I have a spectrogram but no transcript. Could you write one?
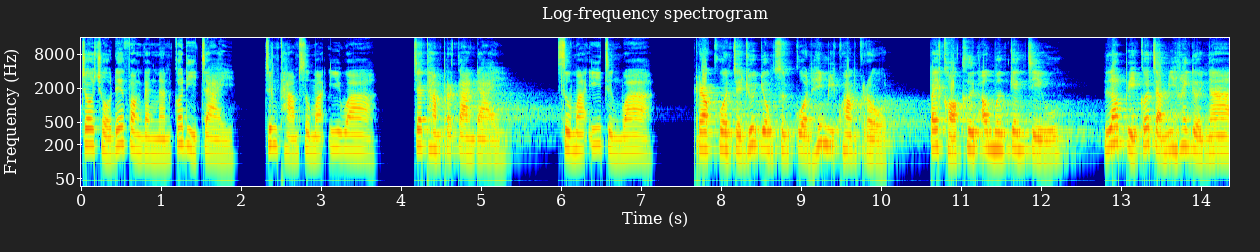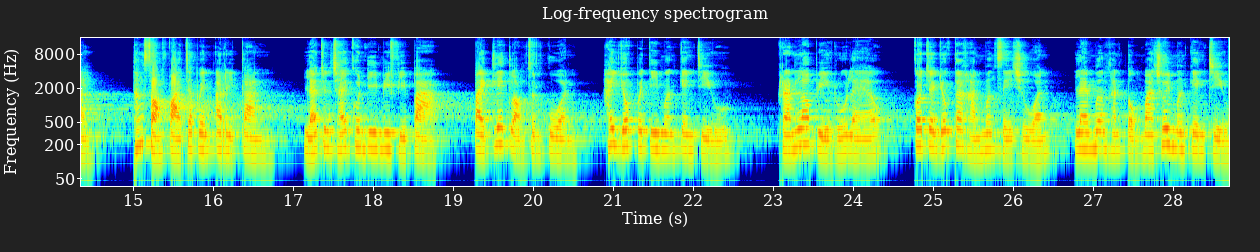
โจโฉได้ฟังดังนั้นก็ดีใจ จึงถามสุมาอี้ว่า จะทำประการใด สุมาอี้จึงว่า เราควรจะยุยงสุนกวนให้มีความโกรธ ไปขอคืนเอาเมืองเกงจิว๋วเล่าปีก็จะมิให้โดยง่าย ทั้งสองฝ่ายจะเป็นอริกัน แล้วจึงใช้คนดีมีฝีปาก ไปเกลี้ยกล่อมสุนกวน ให้ยกไปตีเมืองเกงจิว๋วครั้นเล่าปีรู้แล้ว ก็จะยกทหารเมืองเสฉวน และเมืองฮันตงมาช่วยเมืองเกงจิว๋ว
